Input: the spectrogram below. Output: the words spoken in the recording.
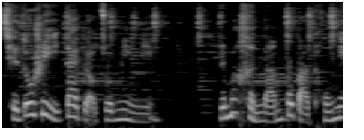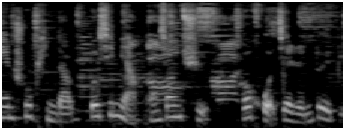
且都是以代表作命名，人们很难不把同年出品的《波西米亚狂想曲》和《火箭人》对比。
